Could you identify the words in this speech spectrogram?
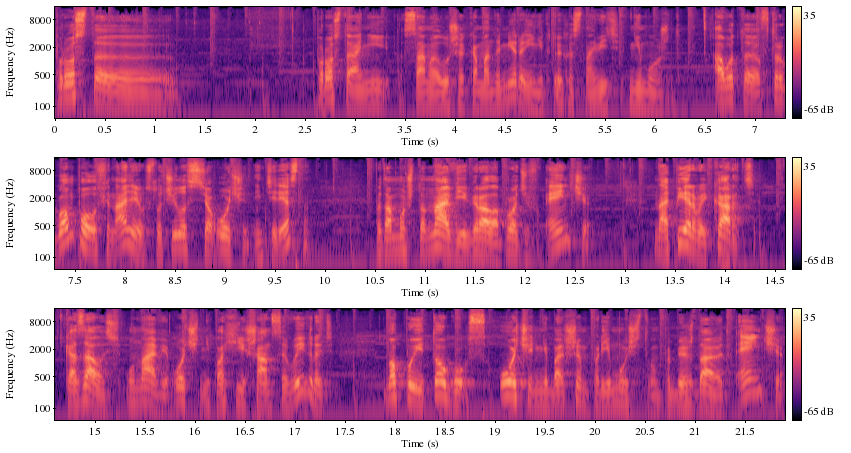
Просто... Просто они самая лучшая команда мира, и никто их остановить не может. А вот э, в другом полуфинале случилось все очень интересно. Потому что NAVI играла против ENCE. На первой карте, казалось, у NAVI очень неплохие шансы выиграть. Но по итогу с очень небольшим преимуществом побеждают ENCE.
